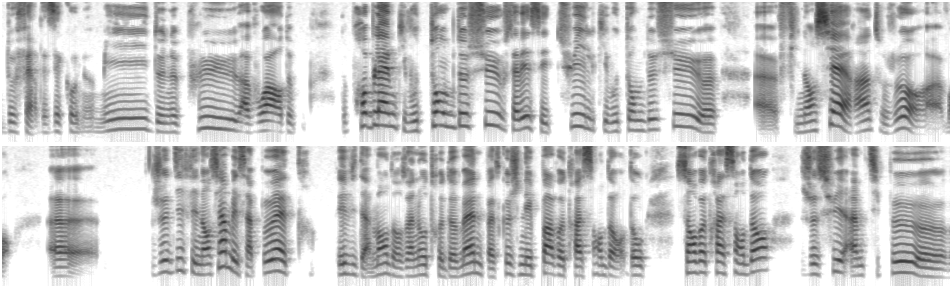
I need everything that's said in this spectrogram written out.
de faire des économies, de ne plus avoir de, problèmes qui vous tombent dessus, vous savez ces tuiles qui vous tombent dessus, euh, euh, financières hein, toujours, euh, bon, je dis financière mais ça peut être évidemment dans un autre domaine parce que je n'ai pas votre ascendant, donc sans votre ascendant je suis un petit peu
